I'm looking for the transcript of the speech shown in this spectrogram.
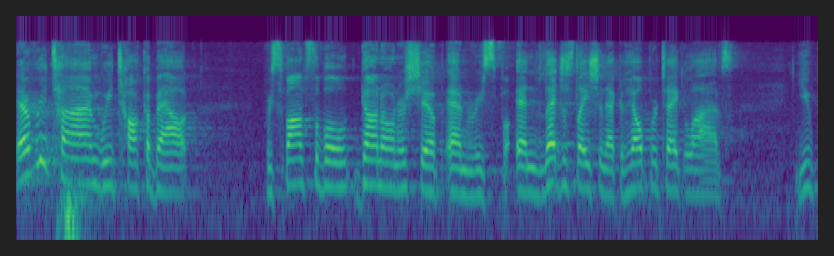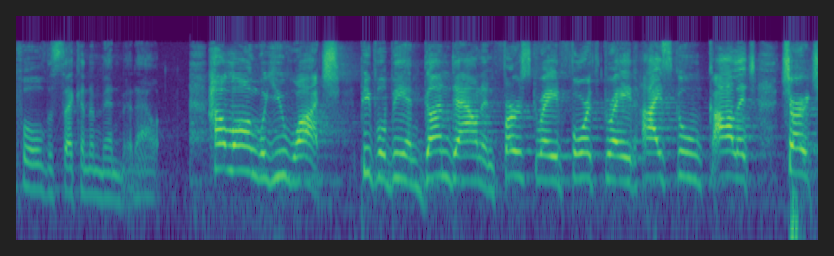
Every time we talk about responsible gun ownership and, and legislation that could help protect lives, you pull the Second Amendment out. How long will you watch people being gunned down in first grade, fourth grade, high school, college, church,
